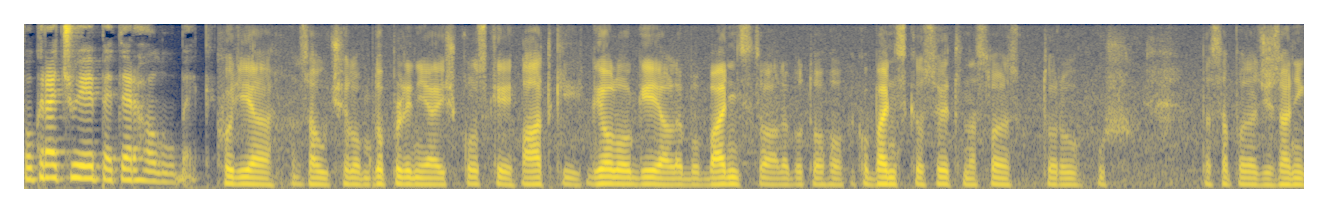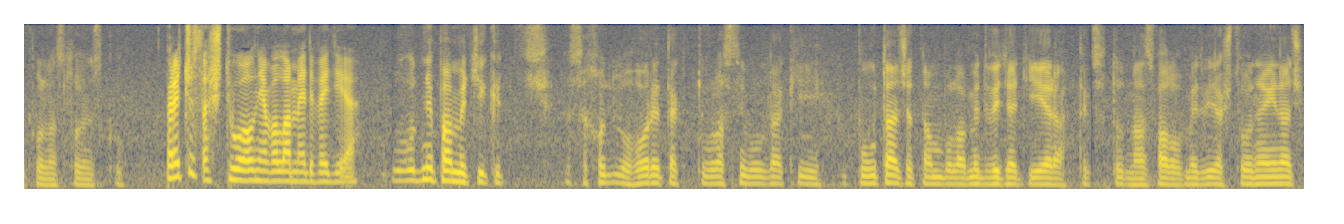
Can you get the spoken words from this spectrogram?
Pokračuje Peter Holúbek. Chodia za účelom doplnenia aj školskej látky, geológie alebo baníctva, alebo toho ako banického sveta na Slovensku, ktorú už dá sa povedať, že zanikol na Slovensku. Prečo sa štôlňa volá medvedia? Od nepamäti, keď sa chodilo hore, tak tu vlastne bol taký pútač a tam bola medvedia diera, tak sa to nazvalo medvedia štôlňa. Ináč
